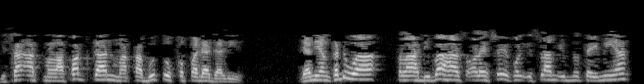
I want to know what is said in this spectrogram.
Di saat melafatkan maka butuh kepada dalil. Dan yang kedua telah dibahas oleh Syekhul Islam Ibn Taimiyah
